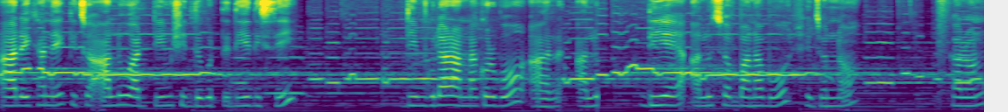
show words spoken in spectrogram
আর এখানে কিছু আলু আর ডিম সিদ্ধ করতে দিয়ে দিছি। ডিমগুলো রান্না করব আর আলু দিয়ে আলু চপ বানাবো সেজন্য। কারণ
